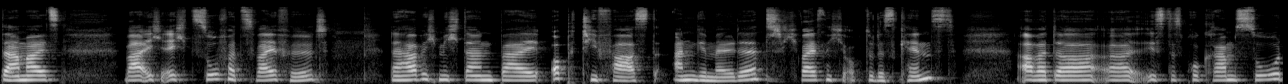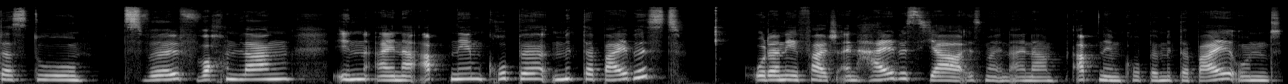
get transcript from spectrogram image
Damals war ich echt so verzweifelt, da habe ich mich dann bei Optifast angemeldet. Ich weiß nicht, ob du das kennst, aber da äh, ist das Programm so, dass du zwölf Wochen lang in einer Abnehmgruppe mit dabei bist. Oder nee, falsch, ein halbes Jahr ist man in einer Abnehmgruppe mit dabei und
